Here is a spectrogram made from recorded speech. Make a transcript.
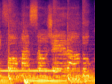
Informação gerando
